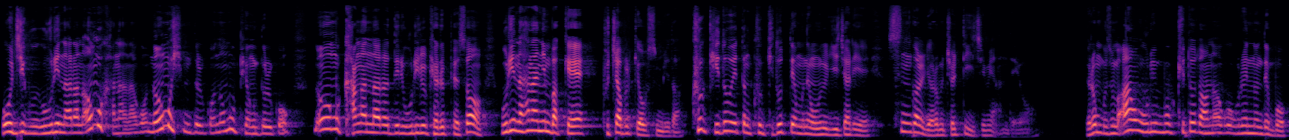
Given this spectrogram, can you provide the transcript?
오직 우리나라 너무 가난하고 너무 힘들고 너무 병들고 너무 강한 나라들이 우리를 괴롭혀서 우리는 하나님밖에 붙잡을 게 없습니다. 그 기도했던 그 기도 때문에 오늘 이 자리에 쓴 걸 여러분 절대 잊으면 안 돼요. 여러분 무슨 아 우리 뭐 기도도 안 하고 그랬는데 뭐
